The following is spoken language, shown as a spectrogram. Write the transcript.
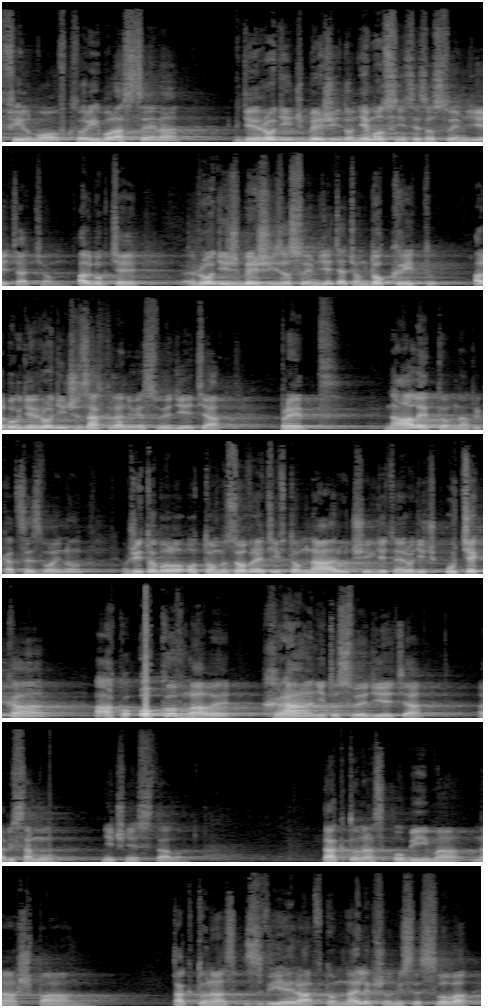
filmov, v ktorých bola scéna, kde rodič beží do nemocnice so svojím dieťaťom, alebo kde rodič beží so svojím dieťaťom do krytu, alebo kde rodič zachraňuje svoje dieťa pred náletom, napríklad cez vojnu, Vždy to bolo o tom zovretí v tom náručí, kde ten rodič uteká a ako oko v hlave chráni to svoje dieťa, aby sa mu nič nestalo. Takto nás objíma náš pán. Takto nás zviera v tom najlepšom zmysle slova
